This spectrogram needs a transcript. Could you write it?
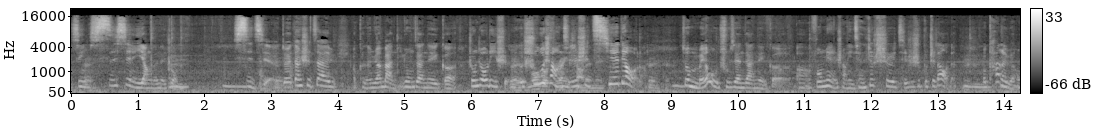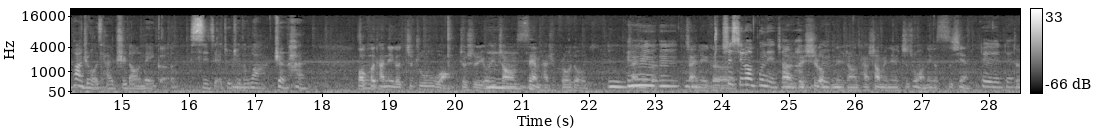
金丝线一样的那种。细节对，但是在可能原版用在那个中州历史那个书上，其实是切掉了，就没有出现在那个呃封面上。以前就是其实是不知道的，我看了原画之后才知道那个细节，就觉得哇震撼。包括他那个蜘蛛网，就是有一张 Sam 还是 Frodo 在那个在那个是希洛布那张嗯，对希洛布那张，它上面那个蜘蛛网那个丝线，对对对。对。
